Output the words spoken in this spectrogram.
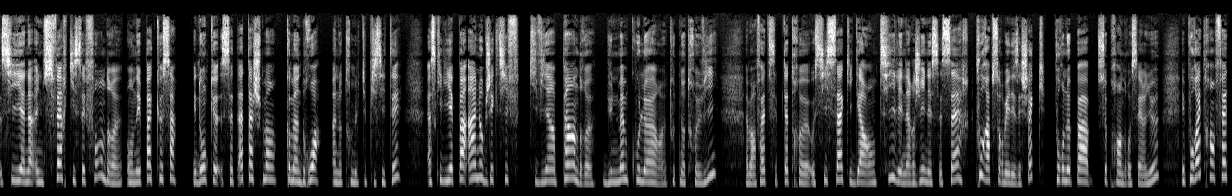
s'il y en a une sphère qui s'effondre, on n'est pas que ça. Et donc cet attachement comme un droit à notre multiplicité, à ce qu'il n'y ait pas un objectif qui vient peindre d'une même couleur toute notre vie, eh ben en fait c'est peut-être aussi ça qui garantit l'énergie nécessaire pour absorber les échecs, pour ne pas se prendre au sérieux et pour être en fait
